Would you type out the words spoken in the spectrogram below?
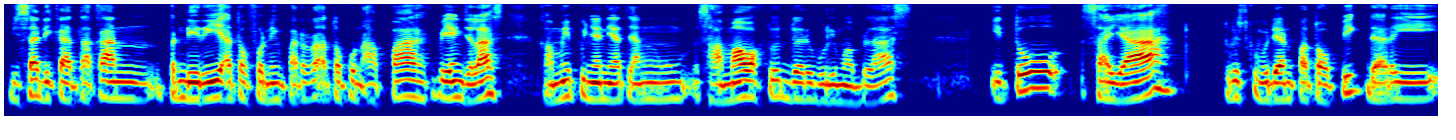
bisa dikatakan pendiri atau founding father ataupun apa tapi yang jelas kami punya niat yang sama waktu 2015 itu saya terus kemudian Pak Topik dari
